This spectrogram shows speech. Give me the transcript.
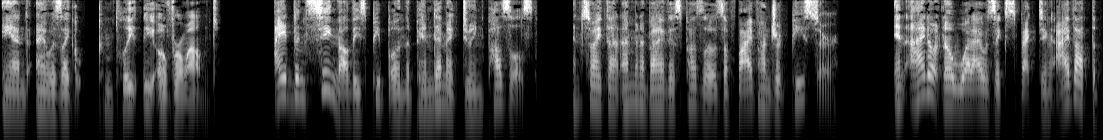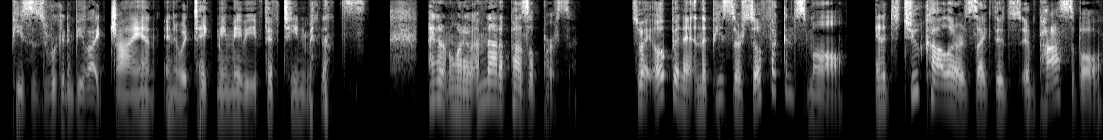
and I was like completely overwhelmed. I had been seeing all these people in the pandemic doing puzzles. And so I thought, I'm going to buy this puzzle. It was a 500 piecer. And I don't know what I was expecting. I thought the pieces were going to be like giant and it would take me maybe 15 minutes. I don't know what I, I'm not a puzzle person. So I open it and the pieces are so fucking small and it's two colors. Like it's impossible.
